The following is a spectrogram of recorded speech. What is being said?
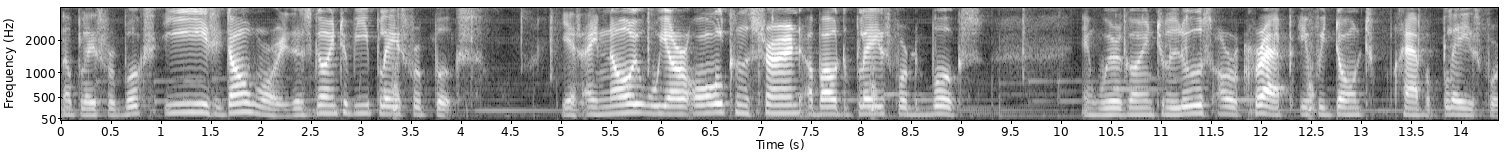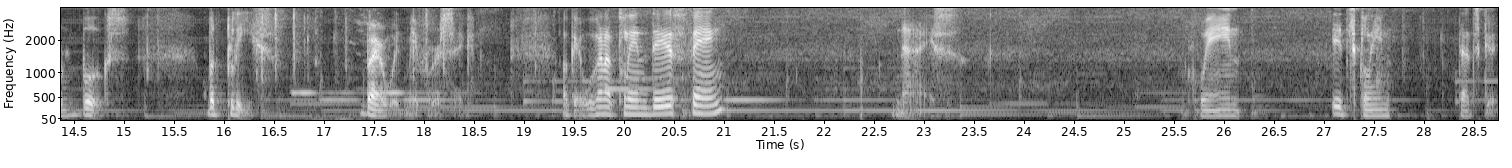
No place for books. Easy, don't worry. There's going to be place for books. Yes, I know we are all concerned about the place for the books and we're going to lose our crap if we don't have a place for the books. But please, bear with me for a second. Okay, we're gonna clean this thing. Nice. Clean. It's clean. That's good.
